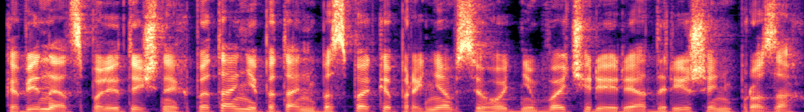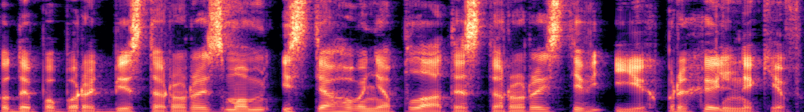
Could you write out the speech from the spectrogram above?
Кабінет з політичних питань і питань безпеки прийняв сьогодні ввечері ряд рішень про заходи по боротьбі з тероризмом і стягування плати з терористів і їх прихильників.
